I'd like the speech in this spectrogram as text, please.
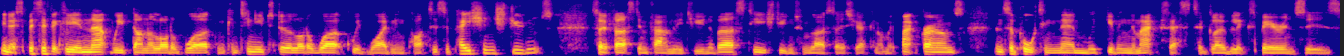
you know specifically in that we've done a lot of work and continue to do a lot of work with widening participation students. So first in family to university, students from lower socioeconomic backgrounds, and supporting them with giving them access to global experiences,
